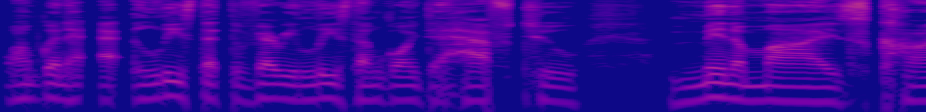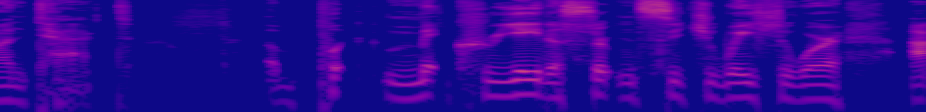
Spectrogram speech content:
Or I'm going to, at least at the very least, I'm going to have to minimize contact. Uh, put create a certain situation where I,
